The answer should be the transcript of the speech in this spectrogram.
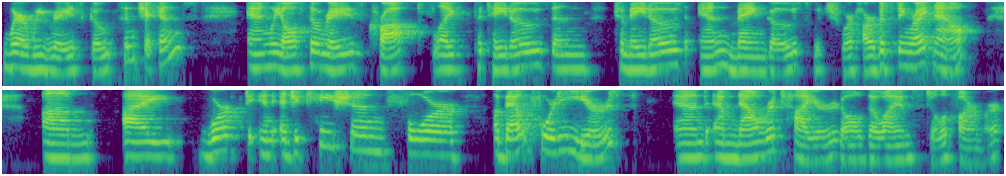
where we raise goats and chickens and we also raise crops like potatoes and tomatoes and mangoes, which we're harvesting right now. Um, I worked in education for about 40 years and am now retired, although I am still a farmer.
